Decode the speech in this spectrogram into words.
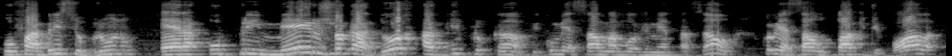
o Fabrício Bruno era o primeiro jogador a vir para o campo e começar uma movimentação, começar um toque de bola,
